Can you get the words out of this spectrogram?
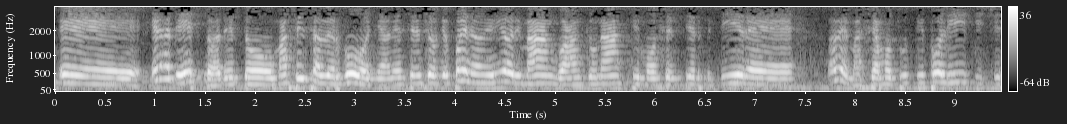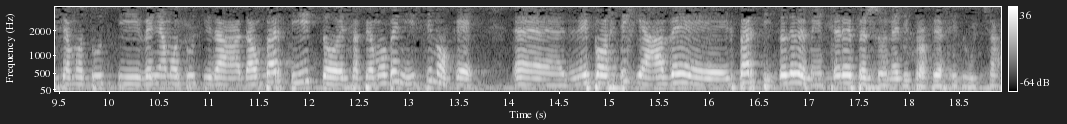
E, e l'ha detto, ha detto ma senza vergogna, nel senso che poi io rimango anche un attimo a sentirmi dire vabbè ma siamo tutti politici, siamo tutti, veniamo tutti da, da un partito e sappiamo benissimo che eh, nei posti chiave il partito deve mettere persone di propria fiducia.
